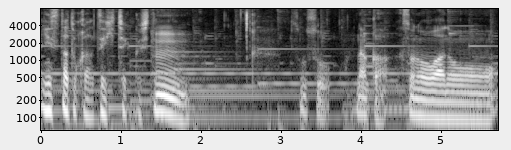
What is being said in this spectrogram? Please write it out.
インスタとかぜひチェックして、うん、そうそう。なんかそのあの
